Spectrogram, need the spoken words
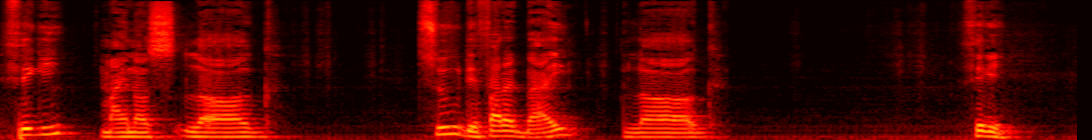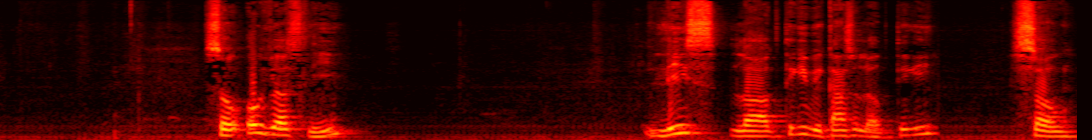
3 minus log 2 divided by log 3. So obviously, this log 3 will cancel log 3. So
